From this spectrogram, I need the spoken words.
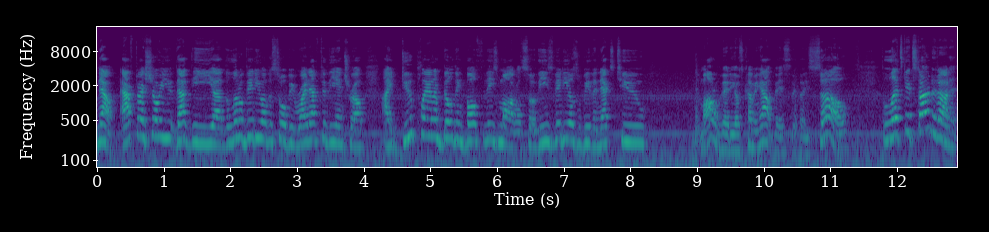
Now, after I show you that, the, uh, the little video of the store will be right after the intro. I do plan on building both of these models, so these videos will be the next two model videos coming out, basically. So, let's get started on it.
